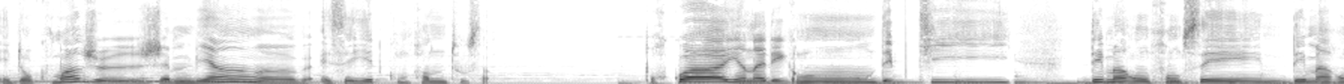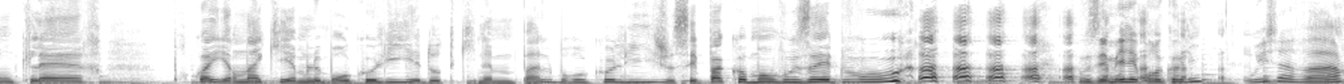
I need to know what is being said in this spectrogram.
Et donc moi, j'aime bien euh, essayer de comprendre tout ça. Pourquoi il y en a des grands, des petits, des marrons foncés, des marrons clairs. Pourquoi il y en a qui aiment le brocoli et d'autres qui n'aiment pas le brocoli? Je sais pas comment vous êtes vous. Vous aimez les brocolis? Oui, ça va.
